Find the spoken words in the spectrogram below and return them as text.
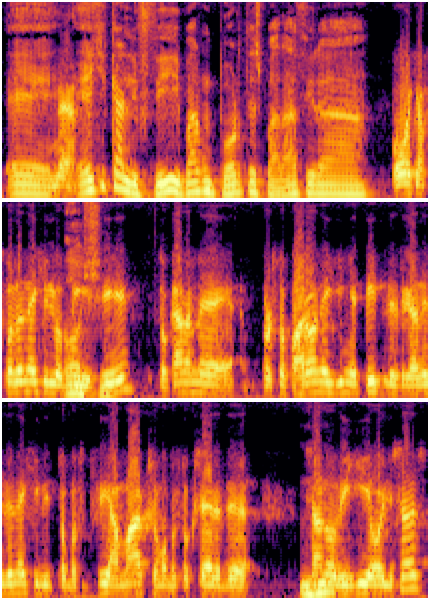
Ε, ναι. Έχει καλυφθεί, υπάρχουν πόρτες, παράθυρα; Όχι, αυτό δεν έχει υλοποιηθεί. Το κάναμε προς το παρόν έχει γίνει επίτηδες, δηλαδή δεν έχει τοποθετηθεί αμάξωμα όπως το ξέρετε σαν mm-hmm. οδηγεί όλοι σας.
